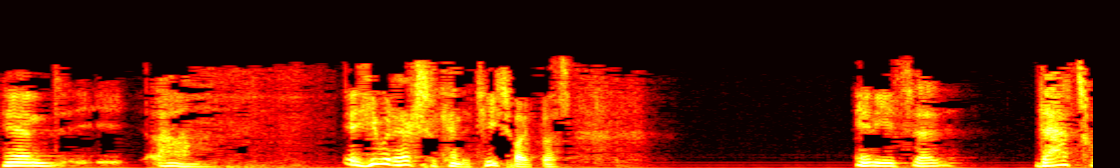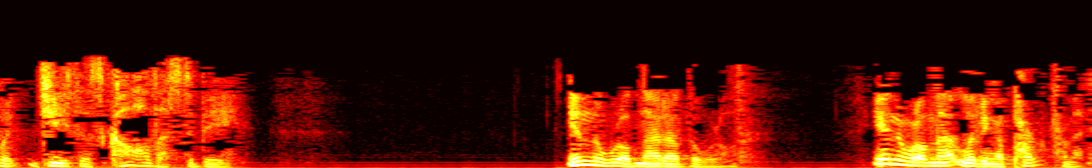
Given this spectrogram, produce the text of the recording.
And um, he would actually kind of teach like this. And he said, That's what Jesus called us to be. In the world, not of the world. In the world, not living apart from it.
